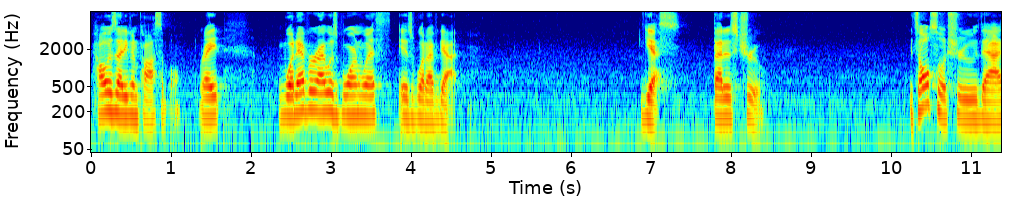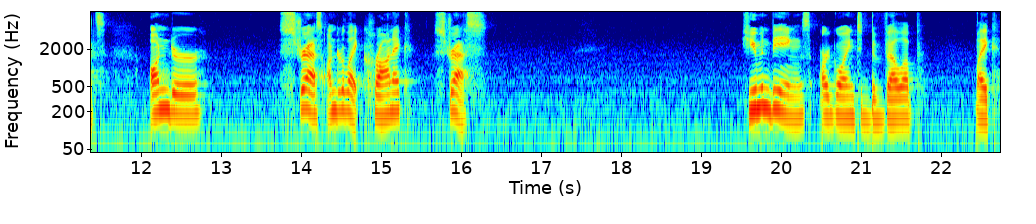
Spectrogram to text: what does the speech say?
How is that even possible right whatever i was born with is what i've got yes that is true it's also true that under stress, under like chronic stress, human beings are going to develop like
